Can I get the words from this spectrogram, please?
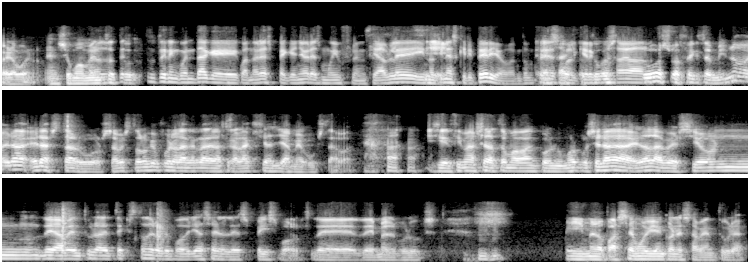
Pero bueno, en su momento. Tú, ten en cuenta que cuando eres pequeño eres muy influenciable y no tienes criterio. Entonces, cualquier cosa. Tuvo su efecto en mí. No, era, era Star Wars, ¿sabes? Todo lo que fuera la guerra de las galaxias ya me gustaba. y si encima se la tomaban con humor, pues era, era la versión de aventura de texto de lo que podría ser el Spaceballs de, de Mel Brooks. Y me lo pasé muy bien con esa aventura.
